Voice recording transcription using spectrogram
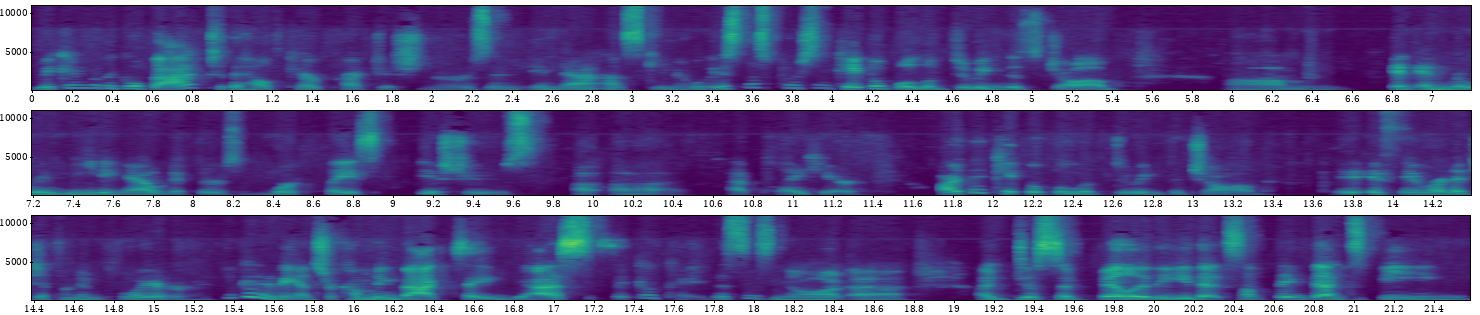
we can really go back to the healthcare practitioners and, and ask you know is this person capable of doing this job? Um, and, and really weeding out if there's workplace issues uh, uh, at play here. Are they capable of doing the job if they were at a different employer. You get an answer coming back saying yes. It's like, okay, this is not a, a disability. That's something that's being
